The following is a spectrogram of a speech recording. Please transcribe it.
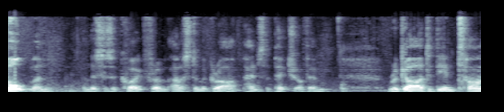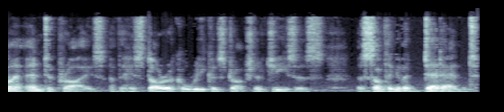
Bultmann, and this is a quote from Alister McGrath, hence the picture of him, regarded the entire enterprise of the historical reconstruction of Jesus as something of a dead end.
